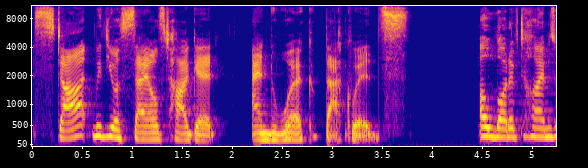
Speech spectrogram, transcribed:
start with your sales target and work backwards a lot of times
